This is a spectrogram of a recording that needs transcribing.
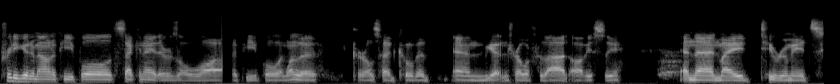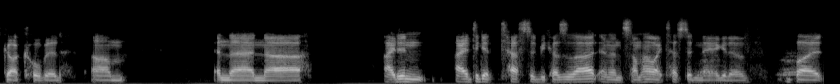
pretty good amount of people. The second night there was a lot of people, and one of the girls had COVID, and we got in trouble for that, obviously. And then my two roommates got COVID. Um, and then uh, I didn't. I had to get tested because of that, and then somehow I tested negative. But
